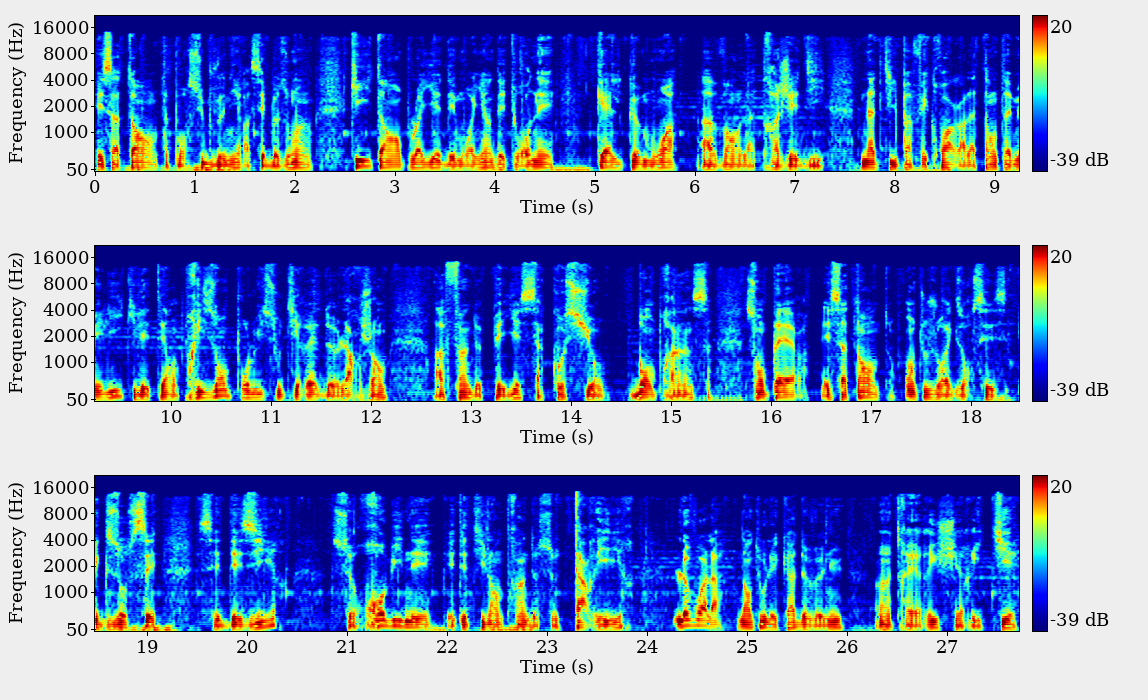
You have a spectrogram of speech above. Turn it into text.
et sa tante pour subvenir à ses besoins, quitte à employer des moyens détournés. Quelques mois avant la tragédie, n'a-t-il pas fait croire à la tante Amélie qu'il était en prison pour lui soutirer de l'argent afin de payer sa caution? Bon prince, son père et sa tante ont toujours exaucé ses désirs. Ce robinet était-il en train de se tarir? Le voilà, dans tous les cas, devenu un très riche héritier.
